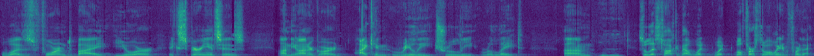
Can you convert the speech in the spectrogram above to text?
was formed by your experiences on the honor guard, I can really truly relate. Um, mm-hmm. So let's talk about what what. Well, first of all, wait before that.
